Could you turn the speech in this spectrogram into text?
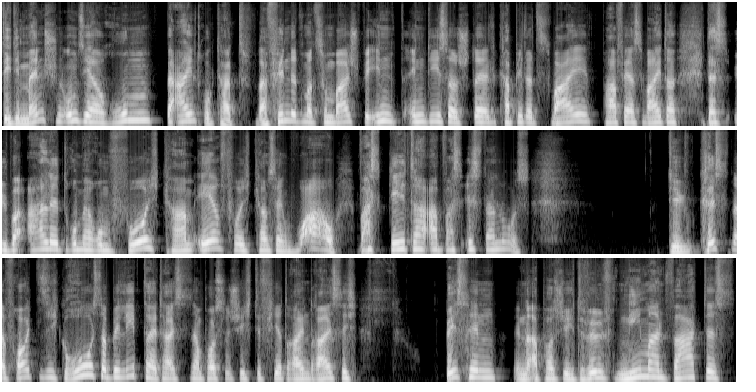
die die Menschen um sie herum beeindruckt hat. Da findet man zum Beispiel in, in dieser Stelle, Kapitel 2, paar Vers weiter, dass über alle drumherum Furcht kam, Ehrfurcht kam, sagen, wow, was geht da ab, was ist da los? Die Christen erfreuten sich großer Beliebtheit, heißt es in Apostelgeschichte 4,33, bis hin in Apostelgeschichte 5, niemand wagt es,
